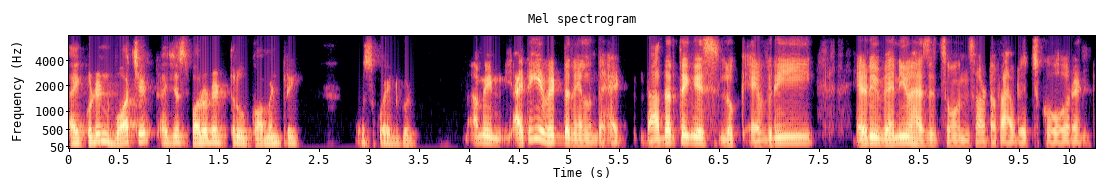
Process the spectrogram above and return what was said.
i couldn't watch it. I just followed it through commentary. It was quite good. I mean, I think you hit the nail on the head. The other thing is, look, every every venue has its own sort of average score, and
